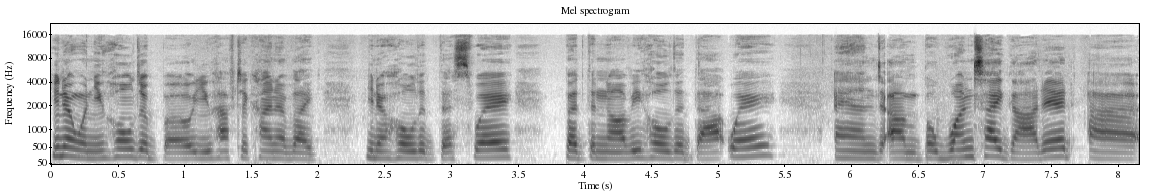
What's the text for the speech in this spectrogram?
you know, when you hold a bow, you have to kind of like, you know, hold it this way, but the Na'vi hold it that way. And, um, but once I got it, uh,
